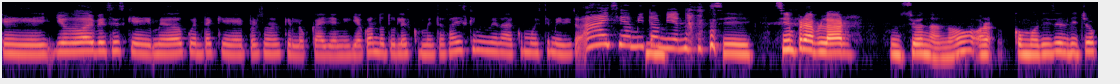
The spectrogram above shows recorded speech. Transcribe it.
Porque yo hay veces que me he dado cuenta que hay personas que lo callan y ya cuando tú les comentas, ay, es que a mí me da como este medito, ay, sí, a mí Mm. también. Sí, siempre hablar funciona, ¿no? Como dice el dicho,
